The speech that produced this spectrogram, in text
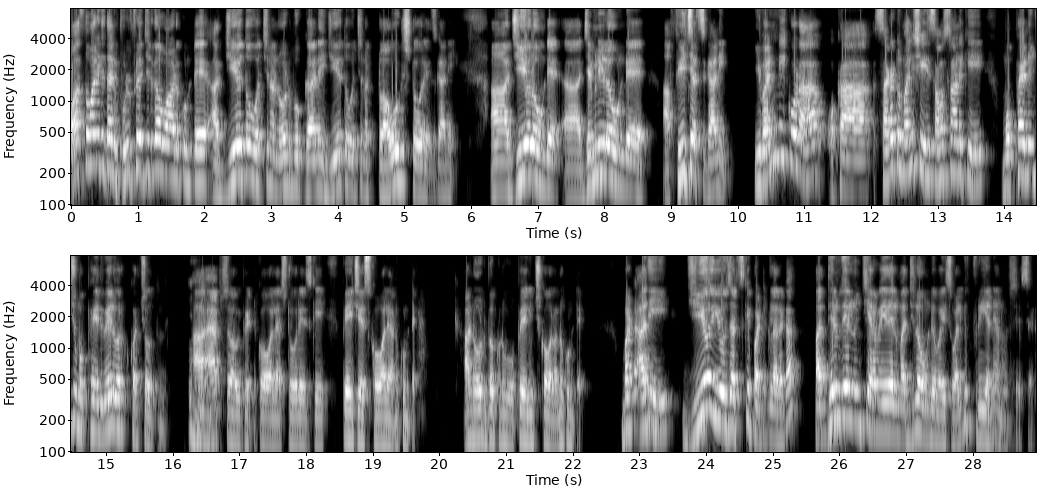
వాస్తవానికి దాన్ని ఫుల్ ఫ్లెడ్జ్డ్గా వాడుకుంటే ఆ జియోతో వచ్చిన నోట్బుక్ కానీ జియోతో వచ్చిన క్లౌడ్ స్టోరేజ్ కానీ ఆ జియోలో ఉండే జెమినీలో ఉండే ఆ ఫీచర్స్ కానీ ఇవన్నీ కూడా ఒక సగటు మనిషి సంవత్సరానికి ముప్పై నుంచి ముప్పై ఐదు వేలు వరకు ఖర్చు అవుతుంది. ఆ యాప్స్ అవి పెట్టుకోవాలి ఆ స్టోరేజ్కి పే చేసుకోవాలి అనుకుంటే. ఆ నోట్బుక్ నువ్వు ఉపయోగించుకోవాలనుకుంటే. బట్ అది జియో యూజర్స్కి పర్టికులర్గా పద్దెనిమిది ఏళ్ళ నుంచి ఇరవై ఐదేళ్ళ మధ్యలో ఉండే వయసు వాళ్ళకి ఫ్రీ అని అనౌన్స్ చేశాడు.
